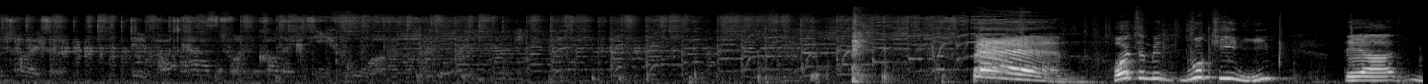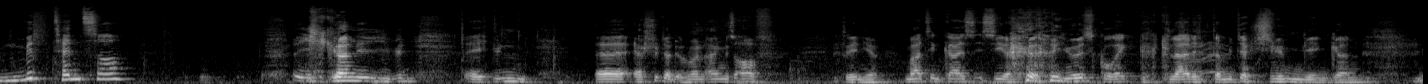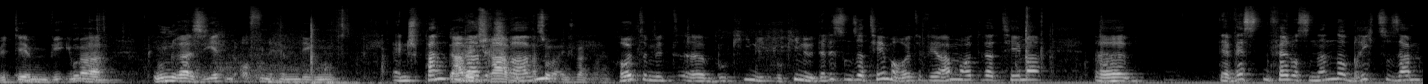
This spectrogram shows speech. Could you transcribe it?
heute, dem Podcast von Korrektiv Ruhr. Bam! Heute mit Burkini, der Mittänzer. Ich kann nicht, ich bin, ich bin äh, erschüttert über mein eigenes Auftreten hier. Martin Kais ist hier religiös korrekt gekleidet, damit er schwimmen gehen kann. Mit dem wie immer unrasierten, offenhemdigen Entspannten David David Schraven. Achso, entspannt. Heute mit äh, Burkini. Burkini, das ist unser Thema heute. Wir haben heute das Thema, äh, der Westen fällt auseinander, bricht zusammen.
